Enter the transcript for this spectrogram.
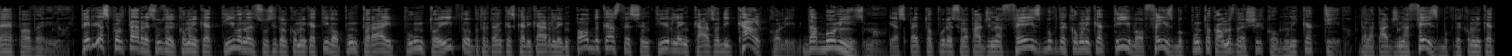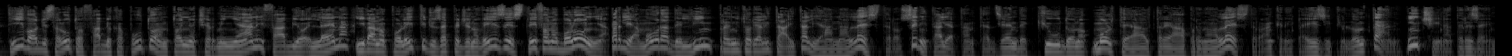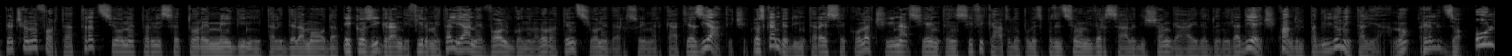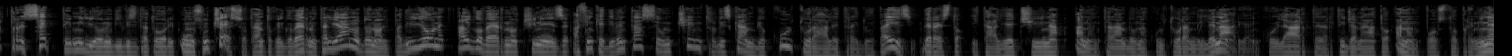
Eh, poveri noi. Per riascoltare le sedute del comunicativo andate sul sito comunicativo.rai.it dove potrete anche scaricarle in podcast e sentirle in caso di calcoli. Da buonismo. Vi aspetto pure sulla pagina Facebook del comunicativo, facebook.com slash il comunicativo. Dalla pagina Facebook del comunicativo oggi saluto Fabio Caputo, Antonio Cermignani, Fabio Elena, Ivano Poletti, Giuseppe Genovese e Stefano Bologna. Parliamo ora dell'imprenditorialità italiana all'estero. Se in Italia tante aziende chiudono, molte altre aprono all'estero, anche nei paesi più lontani. In Cina, per esempio, c'è una forte attrazione per il settore made in Italy della moda e così grandi firme italiane volgono la loro attenzione verso i mercati asiatici. Lo scambio di interesse con la Cina si è intensificato dopo l'esposizione universale di Shanghai del 2010, quando il padiglione italiano realizzò oltre 7 milioni di visitatori. Un successo, tanto che il governo italiano donò il padiglione al governo cinese affinché diventasse un centro di scambio culturale tra i due paesi. Del resto, Italia e Cina hanno entrambe una cultura millenaria in cui l'arte e l'artigianato hanno un posto preminente.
